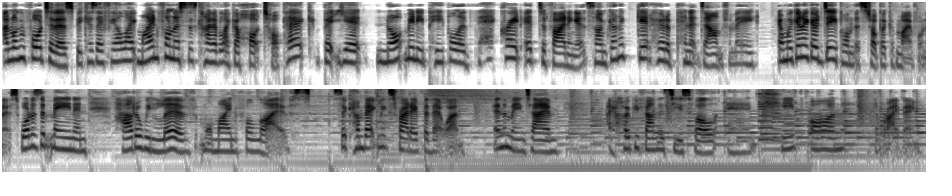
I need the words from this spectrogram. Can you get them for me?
I'm looking forward to this because I feel like mindfulness is kind of like a hot topic, but yet not many people are that great at defining it. So I'm going to get her to pin it down for me. And we're going to go deep on this topic of mindfulness. What does it mean, and how do we live more mindful lives? So come back next Friday for that one. In the meantime, I hope you found this useful and keep on thriving.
